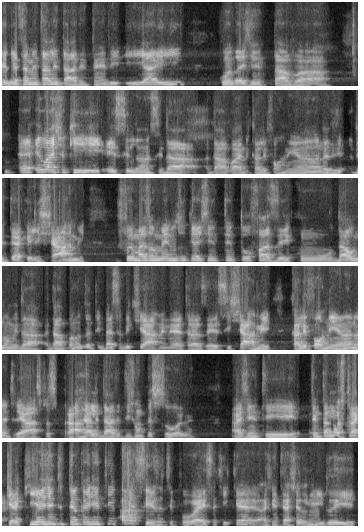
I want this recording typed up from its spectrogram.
teve essa mentalidade, entende? E aí, quando a gente tava. É, eu acho que esse lance da, da vibe californiana, de, de, ter aquele charme, foi mais ou menos o que a gente tentou fazer com dar o nome da, da banda de Bessa Beat Army, né? Trazer esse charme californiano, entre aspas, para a realidade de João Pessoa, né? a gente tenta mostrar que aqui a gente tem o que a gente precisa, tipo, é isso aqui que é, a gente acha lindo e,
